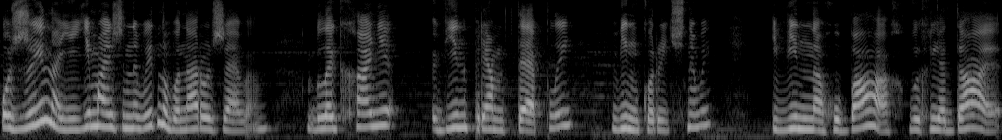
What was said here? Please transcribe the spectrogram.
Ожина, її майже не видно, вона рожева. Black Honey, він прям теплий, він коричневий, і він на губах виглядає.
